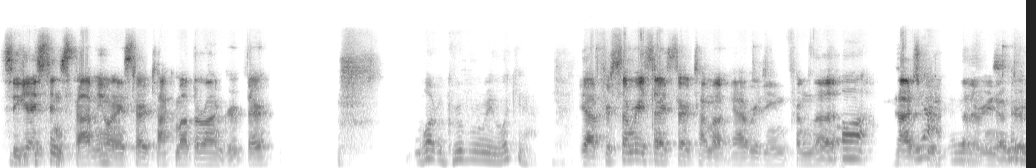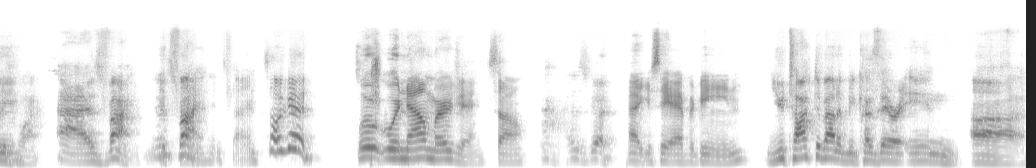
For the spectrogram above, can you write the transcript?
So you guys didn't stop me when I started talking about the wrong group there. what group were we looking at? Yeah, for some reason I started talking about Aberdeen from the Uh, Hodge yeah, group to the Reno group. Ah, it's fine. It's, It's fine. fine. It's fine. It's all good. We're we're now merging. So Ah, It's good. uh, you say Aberdeen. You talked about it because they were in uh,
